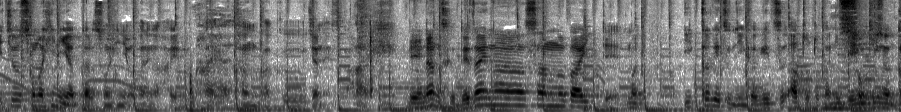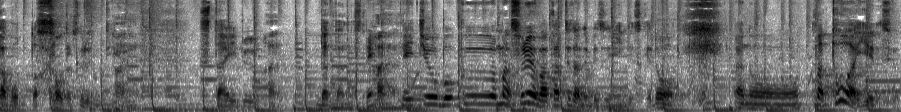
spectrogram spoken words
一応その日にやったらその日にお金が入るってい。感覚じゃないですか、はい。でなんですけどデザイナーさんの場合って、まあ、1ヶ月2ヶ月後とかに現金がガボッと入ってくるっていうはいスタイルはい。だったんですね、はいはい。で一応僕は、まあ、それは分かってたんで別にいいんですけど、あのーまあ、とはいえですよ、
